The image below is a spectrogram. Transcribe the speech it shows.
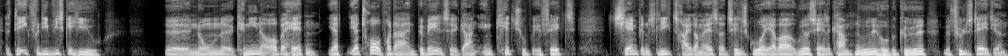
altså det er ikke fordi, vi skal hive øh, nogle øh, kaniner op af hatten. Jeg, jeg tror på, at der er en bevægelse i gang, en ketchup-effekt. Champions League trækker masser af tilskuere. Jeg var ude og se alle kampene ude i HB Køge med fyldt stadion.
